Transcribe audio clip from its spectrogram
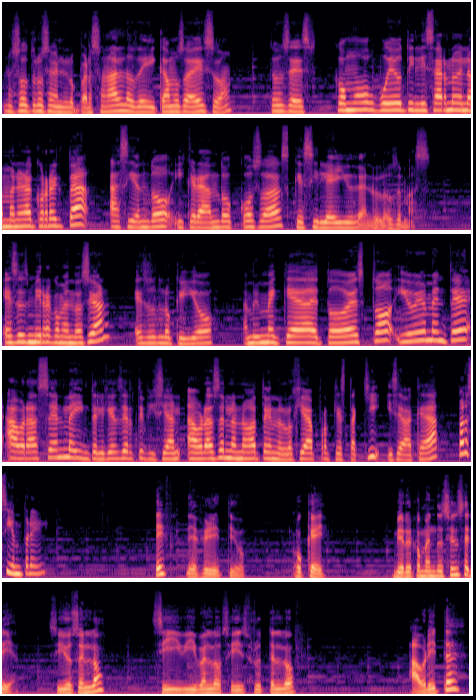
Nosotros en lo personal nos dedicamos a eso. Entonces, ¿cómo voy a utilizarlo de la manera correcta? Haciendo y creando cosas que sí le ayuden a los demás. Esa es mi recomendación. Eso es lo que yo, a mí me queda de todo esto. Y obviamente abracen la inteligencia artificial, abracen la nueva tecnología porque está aquí y se va a quedar para siempre. Sí, definitivo. Ok. Mi recomendación sería, sí úsenlo, sí vívanlo, sí disfrútenlo. Ahorita,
